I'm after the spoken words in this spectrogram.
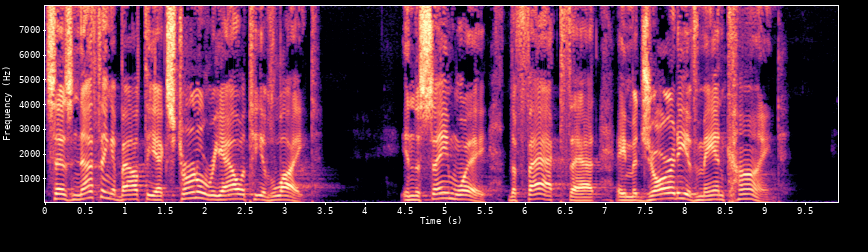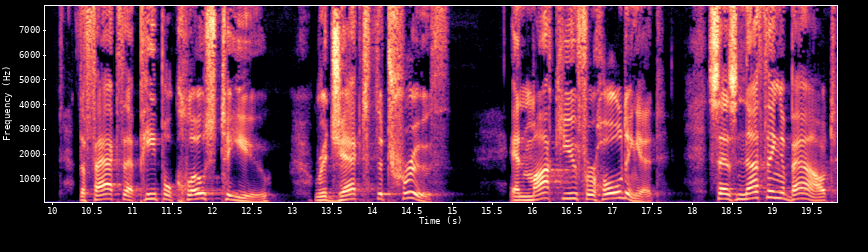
says nothing about the external reality of light. In the same way, the fact that a majority of mankind, the fact that people close to you reject the truth and mock you for holding it, says nothing about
